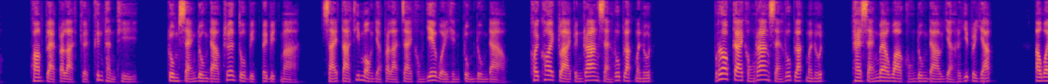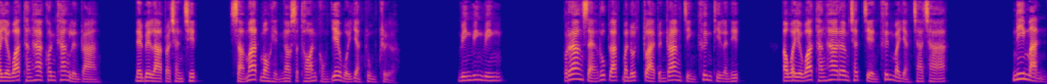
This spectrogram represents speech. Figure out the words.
ความแปลกประหลาดเกิดขึ้นทันที กลุ่มแสงดวงดาวเคลื่อนตัวบิดไปบิดมา สายตาที่มองอย่างประหลาดใจของเย่เหวยเห็นกลุ่มดวงดาว ค่อยๆ กลายเป็นร่างแสงรูปลักษณ์มนุษย์ รอบกายของร่างแสงรูปลักษณ์มนุษย์แผ่แสงแวววาวของดวงดาวอย่างระยิบระยับ อวัยวะทั้งห้าค่อนข้างเลือนราง ในเวลาประชันชิด สามารถมองเห็นเงาสะท้อนของเย่เหวยอย่างคลุมเครือ วิงวิงวิง ร่างแสงรูปลักษณ์มนุษย์กลายเป็นร่างจริงขึ้นทีละนิด อวัยวะทั้งห้าเริ่มชัดเจนขึ้นมาอย่างช้านี่มัน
